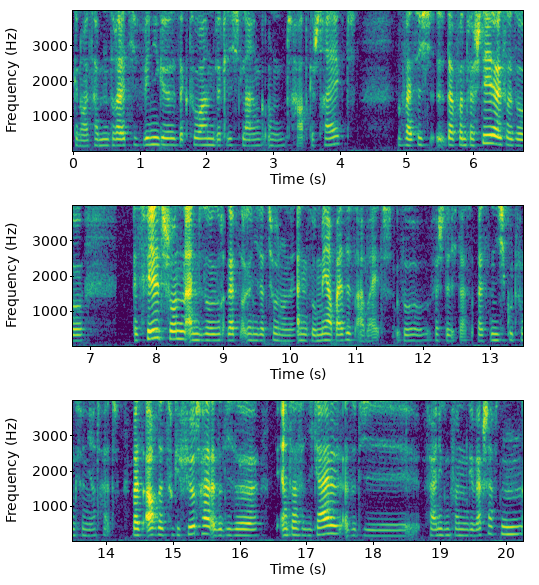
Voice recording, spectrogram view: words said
Genau, es haben so relativ wenige Sektoren wirklich lang und hart gestreikt. Was ich davon verstehe, ist also es fehlt schon an so Selbstorganisation und an so mehr Basisarbeit, so verstehe ich das, was nicht gut funktioniert hat. Was auch dazu geführt hat, also diese Intersyndical, also die Vereinigung von Gewerkschaften,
